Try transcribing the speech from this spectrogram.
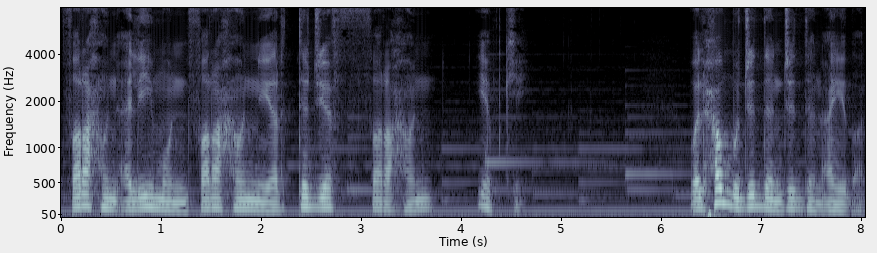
فرح أليم فرح يرتجف فرح يبكي. والحب جدا جدا أيضا.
